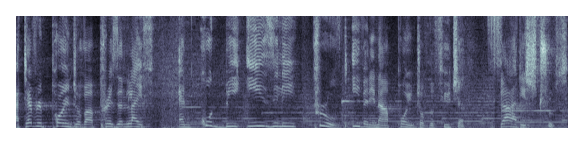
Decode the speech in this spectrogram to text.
at every point of our present life and could be easily proved even in our point of the future. That is truth.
